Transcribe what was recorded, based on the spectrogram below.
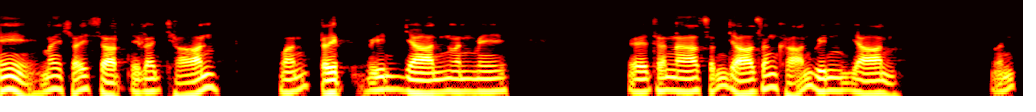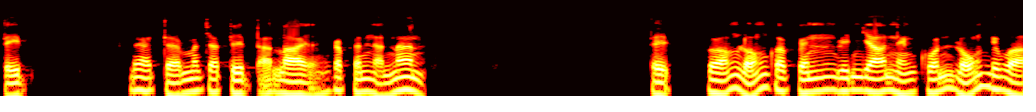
นี้ไม่ใช่สัตว์นิรฉานมันติดวิญญาณมันมีเวทนาสัญญาสังขารวิญญาณ มันติดแล้วแต่มันจะติดอะไรก็เป็นอันนั้นติด ความหลงก็เป็นวิญญาณแห่งคนหลงดีว่า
